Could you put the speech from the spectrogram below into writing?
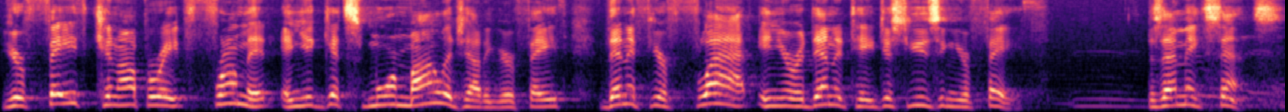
your faith can operate from it and you get more mileage out of your faith than if you're flat in your identity just using your faith. Does that make sense?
